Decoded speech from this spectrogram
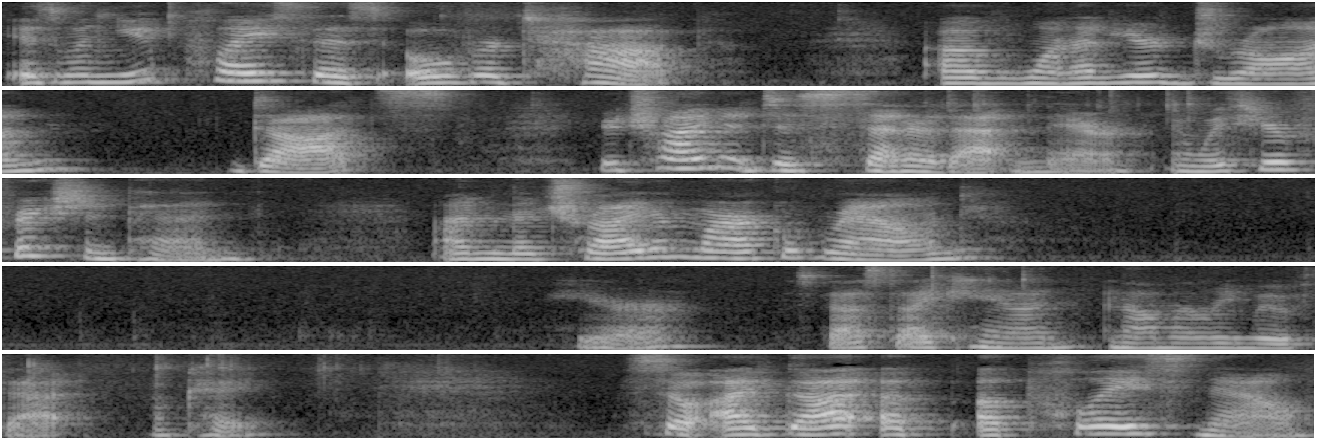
is when you place this over top of one of your drawn dots, you're trying to just center that in there. And with your FriXion pen, I'm going to try to mark around here as best I can, and I'm going to remove that. Okay. So I've got a, a place now.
